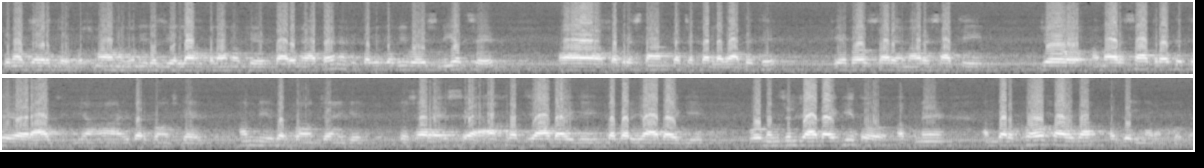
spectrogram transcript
چنانچہ تو عثمان غنی رضی اللہ عنہ کے بارے میں آتا ہے نا کہ کبھی کبھی وہ اس نیت سے قبرستان کا چکر لگاتے تھے کہ بہت سارے ہمارے ساتھی جو ہمارے ساتھ رہتے تھے اور آج یہاں ادھر پہنچ گئے، ہم بھی ادھر پہنچ جائیں گے۔ تو سر، اس سے آخرت یاد آئے گی، قبر یاد آئے گی۔ وہ منزل یاد آئے گی تو اپنے اندر خوف آئے گا اور دل نرم ہوگا۔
